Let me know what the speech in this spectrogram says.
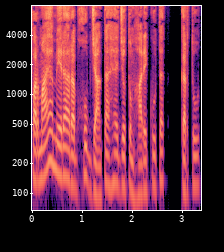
فرمایا میرا رب خوب جانتا ہے جو تمہارے کوتک کرتوت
